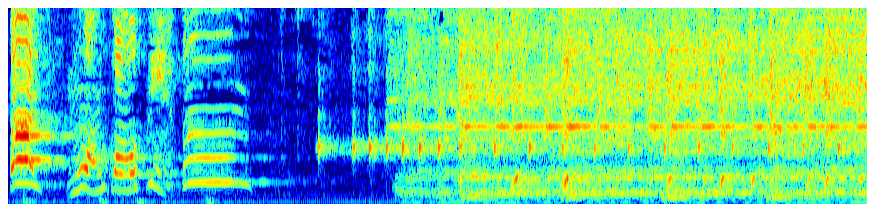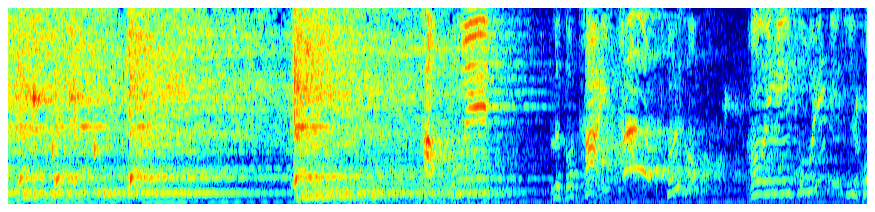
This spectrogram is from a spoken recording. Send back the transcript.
来，王国姐等。好鬼，那个太好，最后，我们鬼的是何？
